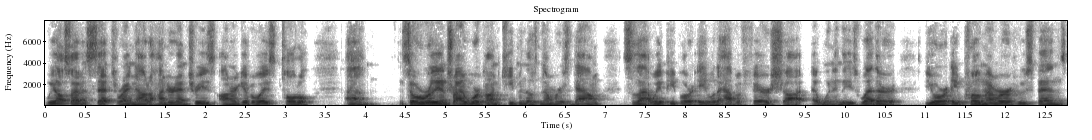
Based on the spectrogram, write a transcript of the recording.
We also have it set to right now at 100 entries on our giveaways total. Um, so we're really going to try to work on keeping those numbers down so that way people are able to have a fair shot at winning these. Whether you're a pro member who spends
